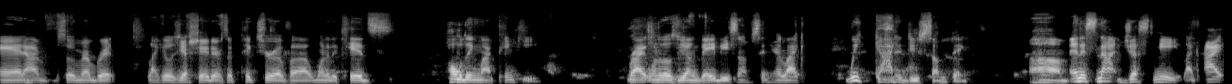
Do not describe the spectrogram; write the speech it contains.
And I still remember it like it was yesterday. There's a picture of uh, one of the kids holding my pinky, right? One of those young babies. And I'm sitting here like, we got to do something. Um, and it's not just me. Like I,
